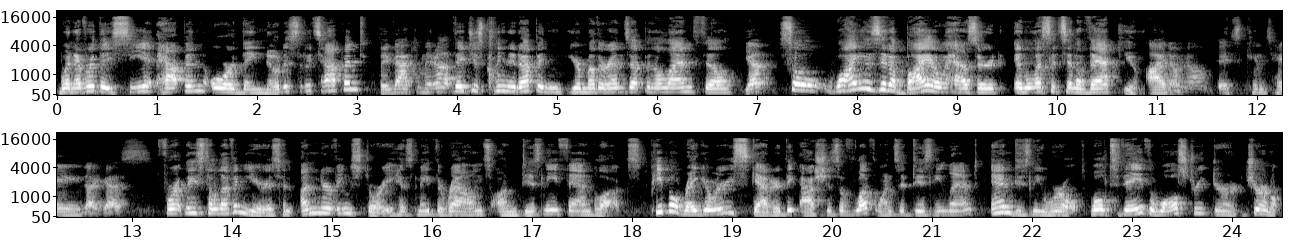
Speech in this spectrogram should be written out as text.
whenever they see it happen or they notice that it's happened, They vacuum it up. they just clean it up and your mother ends up in a landfill. Yep. So why is it a biohazard unless it's in a vacuum? I don't know. It's contained, I guess. For at least 11 years, an unnerving story has made the rounds on Disney fan blogs. People regularly scattered the ashes of loved ones at Disneyland and Disney World. Well, today the Wall Street Jour- Journal,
